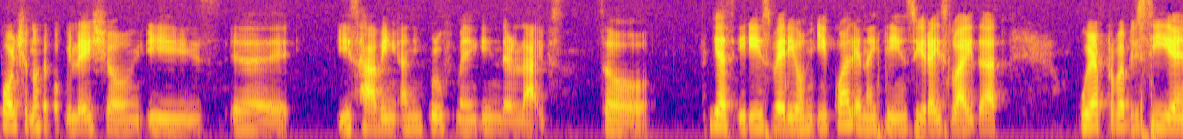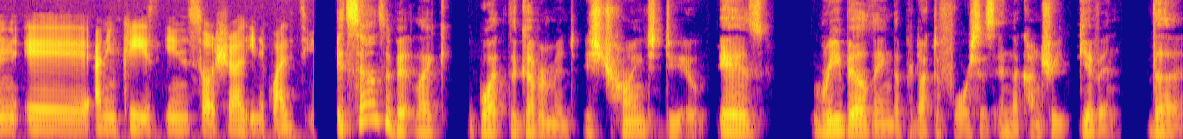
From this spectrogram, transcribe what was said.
portion of the population is uh, is having an improvement in their lives. So yes, it is very unequal, and I think Cira is right that we are probably seeing a, uh, an increase in social inequality. It sounds a bit like what the government is trying to do is rebuilding the productive forces in the country given the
